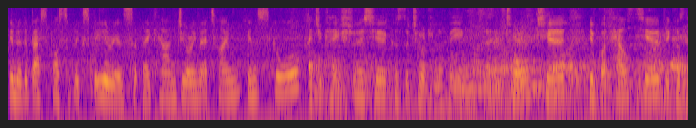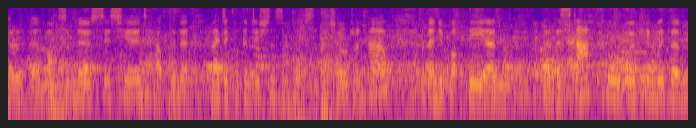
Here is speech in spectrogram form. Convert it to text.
you know the best possible experience that they can during their time in school. Education is here because the children are being uh, taught here. You've got health here because there are uh, lots of nurses here to help with the medical conditions of course that the children have. And then you've got the, um, uh, the staff who are working with them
